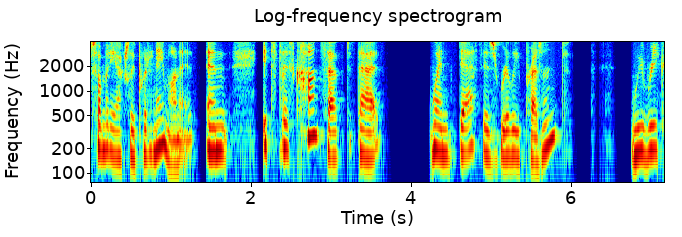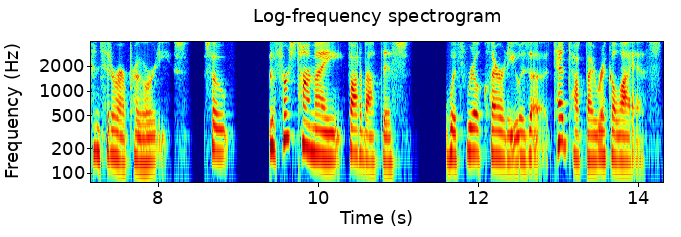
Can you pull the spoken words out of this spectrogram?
somebody actually put a name on it. And it's this concept that when death is really present, we reconsider our priorities. So, the first time I thought about this with real clarity was a TED talk by Ric Elias,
